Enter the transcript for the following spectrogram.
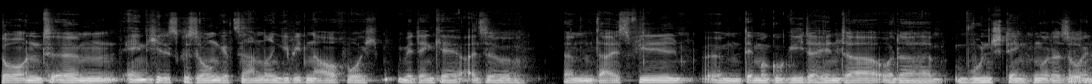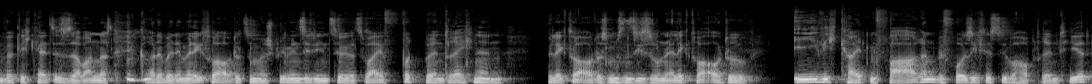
So, und ähm, ähnliche Diskussionen gibt es in anderen Gebieten auch, wo ich mir denke, also ähm, da ist viel ähm, Demagogie dahinter oder Wunschdenken oder so. Mhm. In Wirklichkeit ist es aber anders. Mhm. Gerade bei dem Elektroauto zum Beispiel, wenn Sie den CO2-Footprint rechnen, für Elektroautos müssen Sie so ein Elektroauto Ewigkeiten fahren, bevor sich das überhaupt rentiert.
